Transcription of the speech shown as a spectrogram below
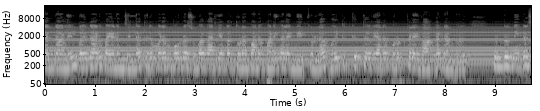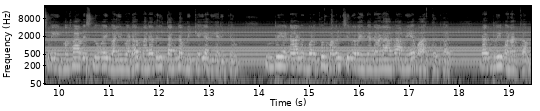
நன்னாளில் வெளிநாடு பயணம் செல்ல திருமணம் போன்ற சுபகாரியங்கள் தொடர்பான பணிகளை மேற்கொள்ள வீட்டிற்கு தேவையான பொருட்களை வாங்க நன்று. இன்று நீங்கள் ஸ்ரீ மகாவிஷ்ணுவை வழிபட மனதில் தன்னம்பிக்கை அதிகரிக்கும். இன்றைய நாள் உங்களுக்கு மகிழ்ச்சி நிறைந்த நாளாக அமைய வாழ்த்துக்கள். நன்றி வணக்கம்.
